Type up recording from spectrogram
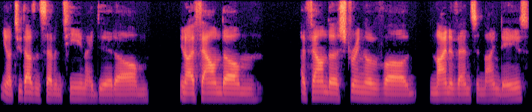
you know, 2017, I did, um, you know, I found, um, I found a string of uh, nine events in nine days.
